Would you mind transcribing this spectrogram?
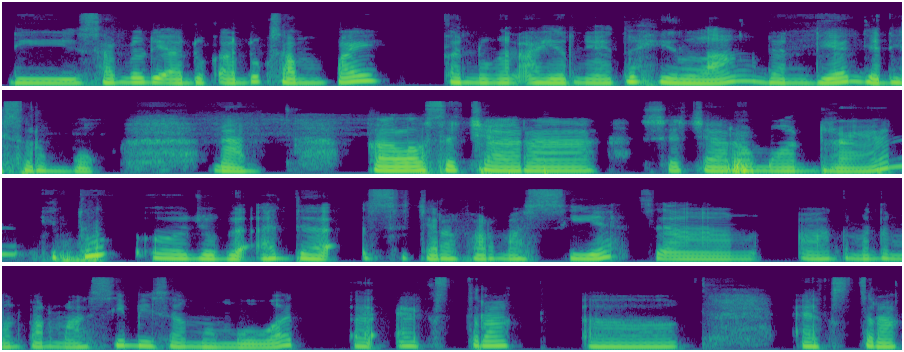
di sambil diaduk-aduk sampai kandungan airnya itu hilang dan dia jadi serbuk. Nah, kalau secara secara modern itu juga ada secara farmasi ya, teman-teman farmasi bisa membuat ekstrak eh, ekstrak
